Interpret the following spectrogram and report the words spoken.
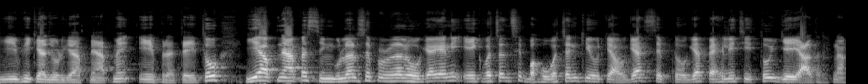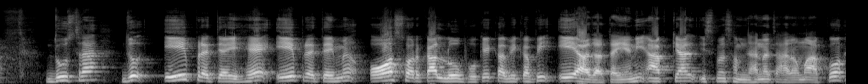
ये भी क्या जुड़ गया अपने आप में? ए प्रत्यय। तो ये अपने आप में सिंगुलर से प्लूरल हो गया, यानी एक वचन से बहुवचन की ओर क्या हो गया? शिफ्ट हो गया। पहली चीज़ तो ये याद रखना। दूसरा, जो ए प्रत्यय है, ए प्रत्यय में अ स्वर का लोप होके कभी कभी ए आ जाता है। यानी आप क्या इसमें समझाना चाह रहा हूँ मैं आपको?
